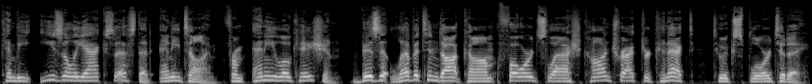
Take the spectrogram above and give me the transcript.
can be easily accessed at any time from any location. Visit leviton.com forward slash contractor connect to explore today.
